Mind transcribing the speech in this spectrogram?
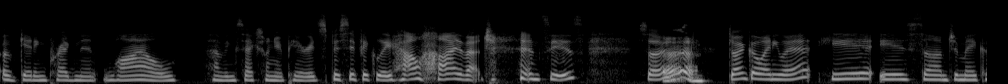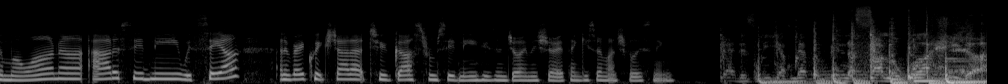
of getting pregnant while having sex on your period, specifically how high that chance is. So Ah, don't go anywhere. Here is some Jamaica Moana out of Sydney with Sia. And a very quick shout out to Gus from Sydney who's enjoying the show. Thank you so much for listening. That is me, I've never been a follower, hater.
